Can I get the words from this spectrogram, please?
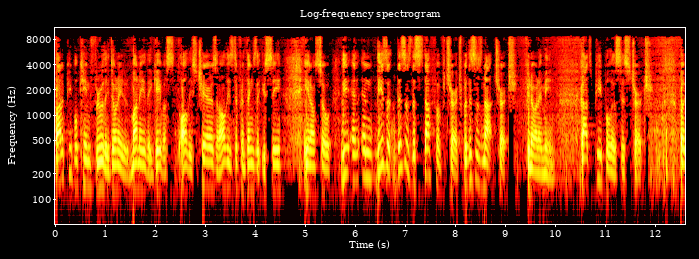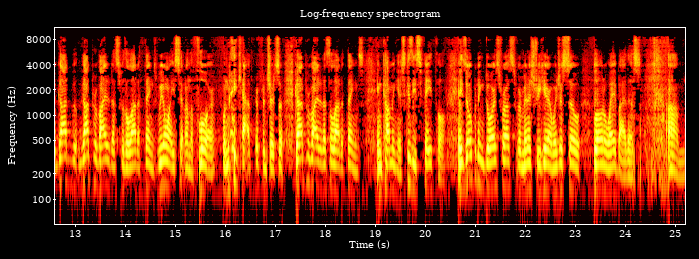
a lot of people came through. They donated money. They gave us all these chairs and all these different things that you see. You know, so the, and and these are, this is the stuff of church, but this is not church. If you know what I mean. God's people is His church. But God, God provided us with a lot of things. We don't want you sitting on the floor when we gather for church. So God provided us a lot of things in coming here because He's faithful. And He's opening doors for us for ministry here, and we're just so blown away by this. Um,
